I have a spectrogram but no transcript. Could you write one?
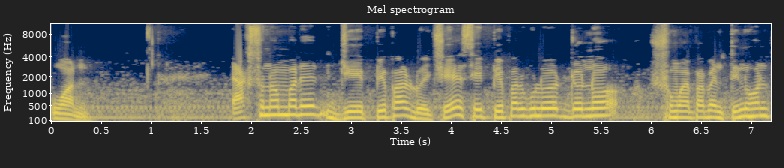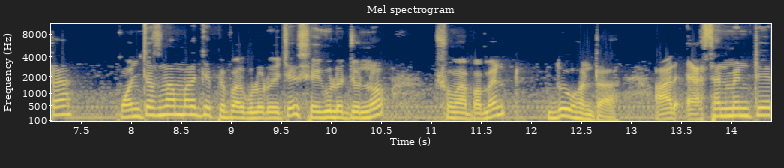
ওয়ান। একশো নম্বরের যে পেপার রয়েছে, সেই পেপারগুলোর জন্য সময় পাবেন তিন ঘণ্টা। পঞ্চাশ নম্বরের যে পেপারগুলো রয়েছে সেইগুলোর জন্য সময় পাবেন দু ঘণ্টা। আর অ্যাসাইনমেন্টের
